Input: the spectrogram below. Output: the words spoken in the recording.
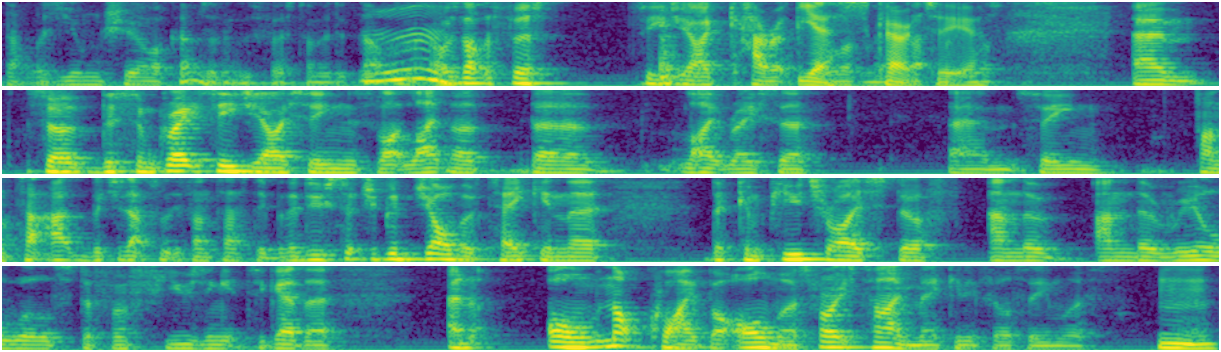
that was young Sherlock Holmes. I think was the first time they did that. wasn't it? Or was that the first CGI character? Yes, wasn't character, That's what it yeah. Um, so there's some great CGI scenes like like the the light racer um, scene, fanta- which is absolutely fantastic. But they do such a good job of taking the the computerized stuff and the and the real world stuff and fusing it together, and all, not quite, but almost for its time, making it feel seamless. Mm.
